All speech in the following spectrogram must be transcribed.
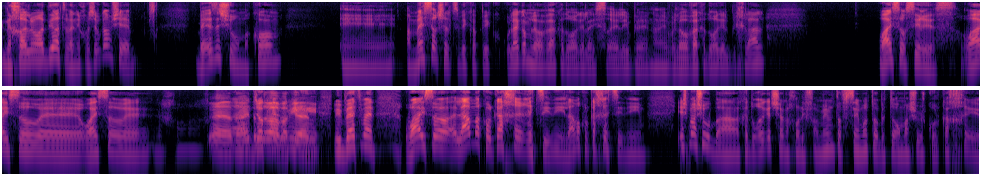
יכול מאוד להיות, ואני חושב גם שבאיזשהו מקום, אה, המסר של צביקה פיק, אולי גם לאוהבי הכדורגל הישראלי בעיניי, ולאוהבי הכדורגל בכלל, why so serious? why so... אה, why so... אה, הוא- כן, אתה היית סבבה, מ- כן. מבטמן, וואי, סו, למה כל כך רציני? למה כל כך רציניים? יש משהו בכדורגל שאנחנו לפעמים תופסים אותו בתור משהו כל כך... אה,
